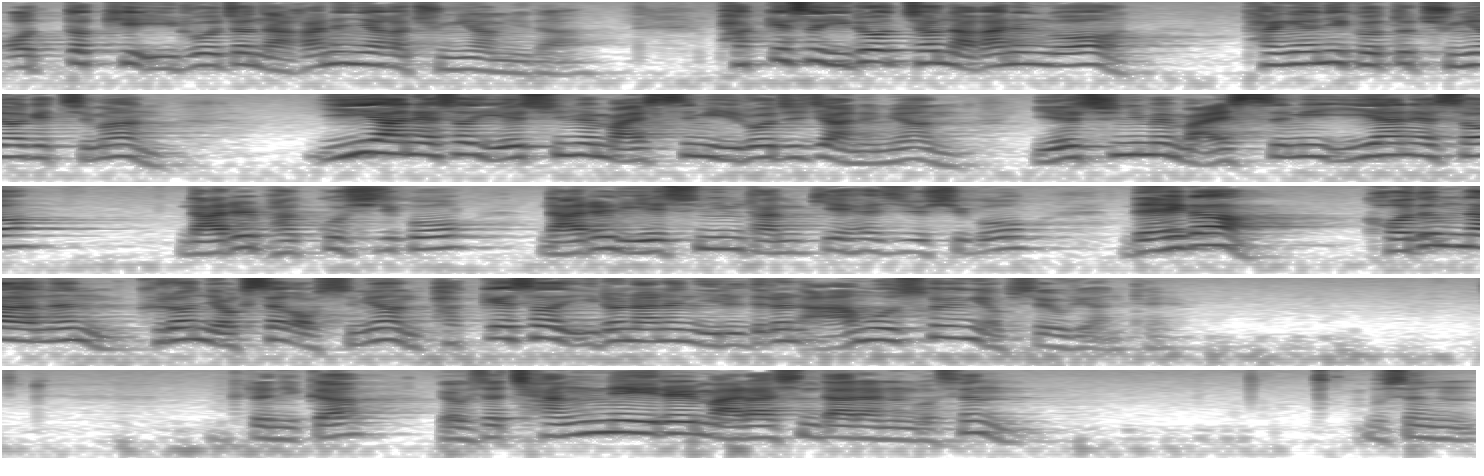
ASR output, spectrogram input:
어떻게 이루어져 나가느냐가 중요합니다. 밖에서 이루어져 나가는 것 당연히 그것도 중요하겠지만 이 안에서 예수님의 말씀이 이루어지지 않으면 예수님의 말씀이 이 안에서 나를 바꾸시고 나를 예수님 닮게 해주시고 내가 거듭나는 그런 역사가 없으면 밖에서 일어나는 일들은 아무 소용이 없어요 우리한테. 그러니까 여기서 장래일을 말하신다라는 것은 무슨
